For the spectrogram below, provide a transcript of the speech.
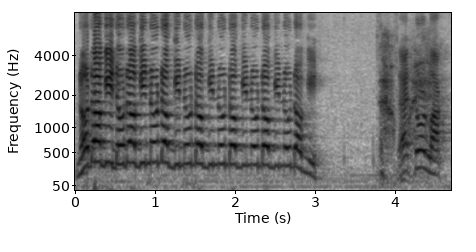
No doggy! No doggy! No doggy! No doggy! No doggy! No doggy! No doggy! Oh, that door locked.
